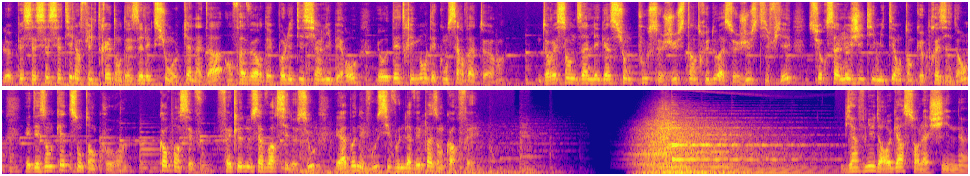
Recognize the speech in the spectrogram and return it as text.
Le PCC s'est-il infiltré dans des élections au Canada en faveur des politiciens libéraux et au détriment des conservateurs? De récentes allégations poussent Justin Trudeau à se justifier sur sa légitimité en tant que président et des enquêtes sont en cours. Qu'en pensez-vous? Faites-le nous savoir ci-dessous et abonnez-vous si vous ne l'avez pas encore fait. Bienvenue dans Regard sur la Chine.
